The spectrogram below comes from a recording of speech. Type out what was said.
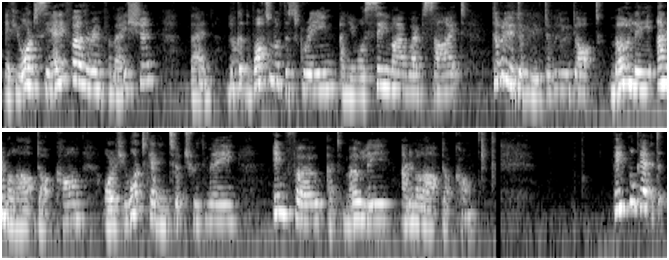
If you want to see any further information, then look at the bottom of the screen and you will see my website www.moleeanimalart.com or if you want to get in touch with me, info at moleeanimalart.com. People get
